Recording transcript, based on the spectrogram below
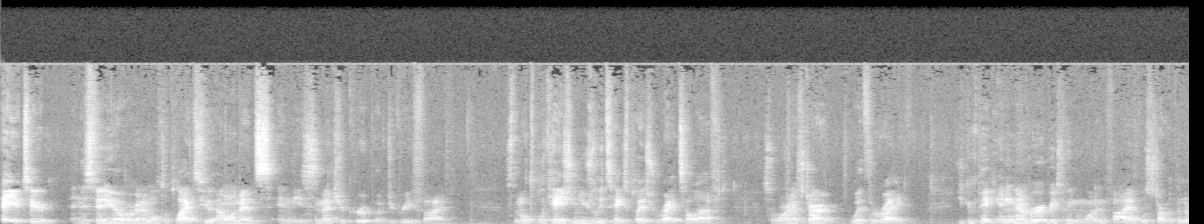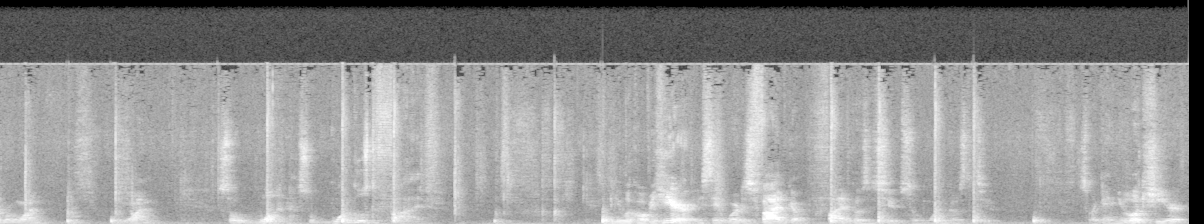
Hey YouTube, in this video we're going to multiply two elements in the symmetric group of degree 5. So the multiplication usually takes place right to left, so we're going to start with the right. You can pick any number between 1 and 5, we'll start with the number 1. 1. So 1, so 1 goes to 5. And you look over here, you say where does 5 go? 5 goes to 2, so 1 goes to 2. So again, you look here,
